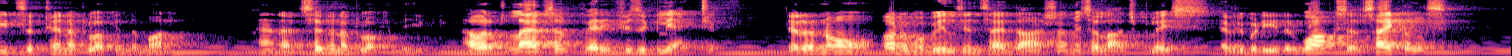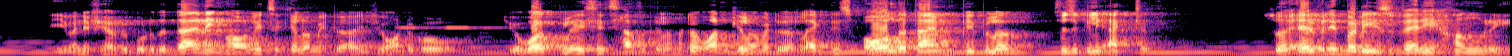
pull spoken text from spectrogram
eats at ten o'clock in the morning and at seven o'clock in the evening. Our lives are very physically active. There are no automobiles inside the ashram, it's a large place. Everybody either walks or cycles. Even if you have to go to the dining hall, it's a kilometer. If you want to go your workplace, it's half a kilometer, one kilometer, like this. All the time, people are physically active. So everybody is very hungry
